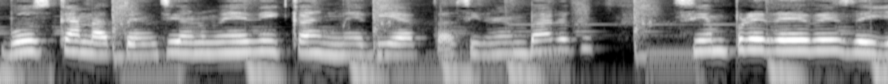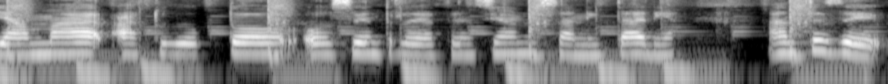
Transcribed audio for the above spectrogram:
buscan atención médica inmediata. Sin embargo, siempre debes de llamar a tu doctor o centro de atención sanitaria antes de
